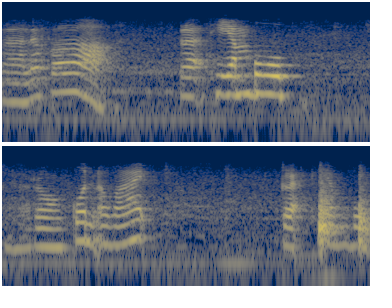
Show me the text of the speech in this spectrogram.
อ่าแล้วก็กระเทียมบุบอ่ารองก้นเอาไว้ กระเทียมบุบ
